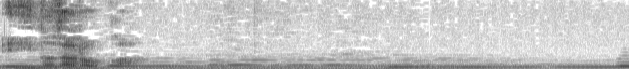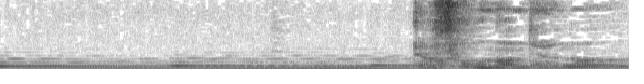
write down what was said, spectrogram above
いいのだろうか。でもそうなんだよな。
